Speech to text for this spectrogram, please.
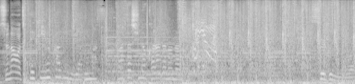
すなわちできる限りやります。私の体の内すぐに終わる。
